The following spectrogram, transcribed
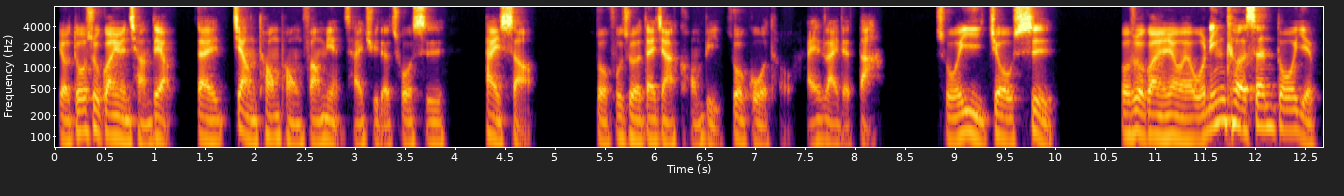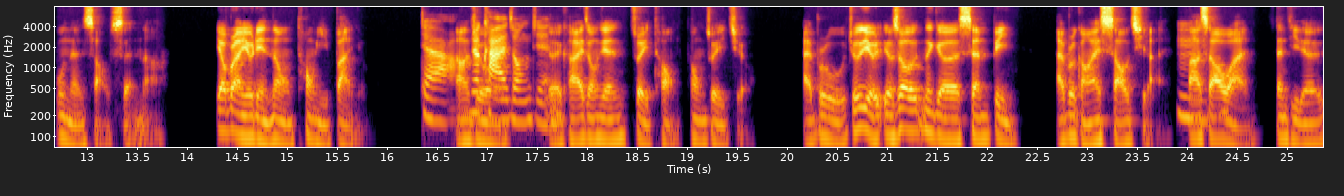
有多数官员强调，在降通膨方面采取的措施太少。所付出的代价恐比做过头还来得大，所以就是多数的官员认为，我宁可生多也不能少生啊，要不然有点那种痛一半。对啊，然后就，就卡在中间，对，卡在中间最痛，痛最久，还不如就是有有时候那个生病，还不如赶快烧起来，发烧完，身体的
